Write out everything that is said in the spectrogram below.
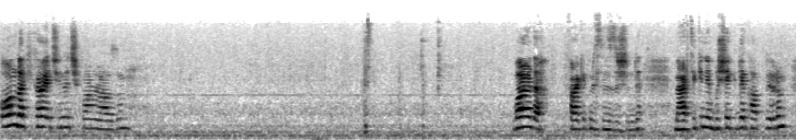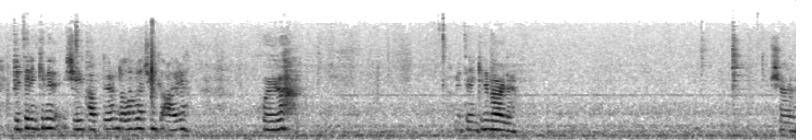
10 dakika içinde çıkmam lazım. Bu arada fark etmişsinizdir şimdi. Mert'inkini bu şekilde katlıyorum. Betel'inkini şeyi katlıyorum. Dolabına çünkü ayrı koyuyor. Betel'inkini böyle. Şöyle.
